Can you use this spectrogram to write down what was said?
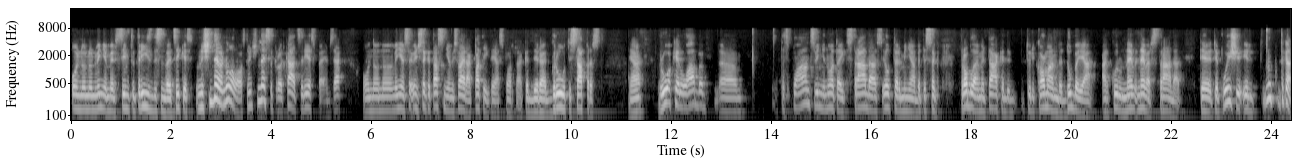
Un, un, un viņam ir 130 vai cik es. Un viņš nevar nolauzt, viņš nesaprot, kāds ir iespējams. Ja? Un, un, un viņam, viņš saka, tas viņam visvairāk patīk tajā sportā, kad ir uh, grūti saprast. Ja? Roka ir laba, uh, tas plāns viņa noteikti strādās ilgtermiņā, bet es saku, problēma ir tā, ka tur ir komanda Dubajā, ar kuru ne, nevar strādāt. Tie, tie puiši ir, nu, tā kā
